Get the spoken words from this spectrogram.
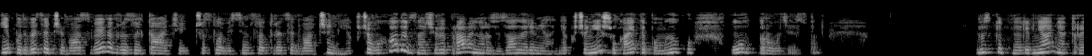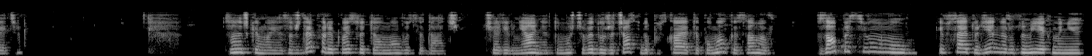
І подивитися, чи у вас вийде в результаті число 832 чи ні. Якщо виходить, значить ви правильно розв'язали рівняння. Якщо ні, шукайте помилку у розв'язку. Наступне рівняння третє. Сонечки мої, завжди переписуйте умову задачі чи рівняння, тому що ви дуже часто допускаєте помилки саме в записі умов. І все, тоді я не розумію, як мені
